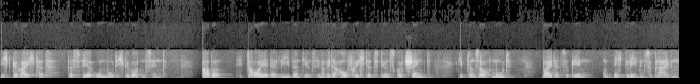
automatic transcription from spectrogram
nicht gereicht hat, dass wir unmutig geworden sind. Aber die Treue der Liebe, die uns immer wieder aufrichtet, die uns Gott schenkt, gibt uns auch Mut, weiterzugehen und nicht liegen zu bleiben.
